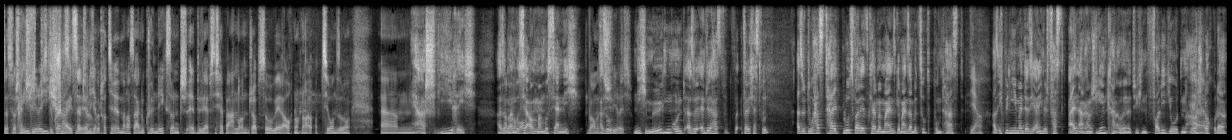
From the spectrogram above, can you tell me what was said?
das wahrscheinlich schwierig. Du könntest scheiße, natürlich ja. aber trotzdem immer noch sagen, du kündigst und äh, bewerbst dich halt bei anderen Jobs. So wäre auch noch eine Option so. Ähm, ja, schwierig. Also Aber man muss ja auch, man muss ja nicht. Warum ist es also schwierig? Nicht mögen und also entweder hast du, vielleicht hast du, also du hast halt bloß, weil du jetzt keinen gemeins- gemeinsamen Bezugspunkt hast. Ja. Also ich bin jemand, der sich eigentlich mit fast allen arrangieren kann, aber wenn natürlich ein Vollidioten, Arschloch oder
